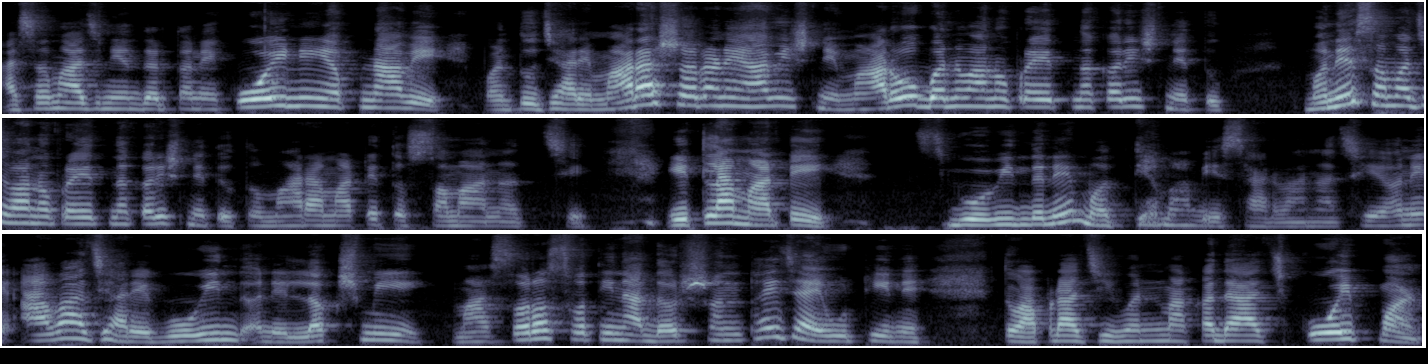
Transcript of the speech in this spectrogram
આ સમાજની અંદર તને કોઈ નહીં અપનાવે. પણ તું જ્યારે મારા શરણે આવીશ ને, મારો બનવાનો પ્રયત્ન કરીશ ને, તું મને સમજવાનો પ્રયત્ન કરીશ ને, તું તો મારા માટે તો સમાન જ છે. એટલા માટે ગોવિંદને મધ્યમાં બેસાડવાના છે. અને આવા જ્યારે ગોવિંદ અને લક્ષ્મી માં સરસ્વતીના દર્શન થઈ જાય ઉઠીને, તો આપણા જીવનમાં કદાચ કોઈ પણ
